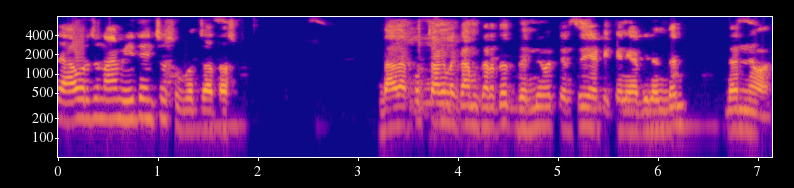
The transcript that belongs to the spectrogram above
ते आवर्जून आम्ही त्यांच्यासोबत जात असतो. दादा खूप चांगलं काम करतात. धन्यवाद त्यांचं या ठिकाणी अभिनंदन. धन्यवाद.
